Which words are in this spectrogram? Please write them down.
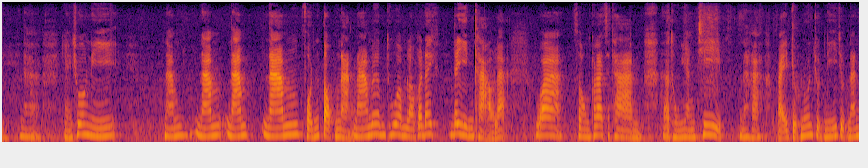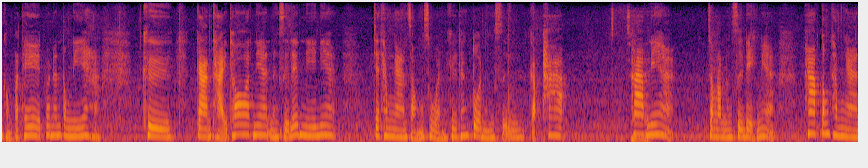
ยนะคะอย่างช่วงนี้น้ำน้ำน้ำน้ำฝนตกหนักน้ำเริ่มท่วม เราก็ได้ได้ยินข่าวแล้ว ว่าทรงพระราชทานเอ่อถุงยางชีพนะคะไปจุดนู้นจุดนี้จุดนั้นของประเทศ เพราะฉะนั้นตรงนี้อะค่ะคือการถ่ายทอดเนี่ยหนังสือเล่มนี้เนี่ยจะทำงานสองส่วนคือทั้งตัวหนังสือกับภาพใช่ภาพเนี่ยสำหรับหนังสือเด็กเนี่ยภาพต้องทำงาน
